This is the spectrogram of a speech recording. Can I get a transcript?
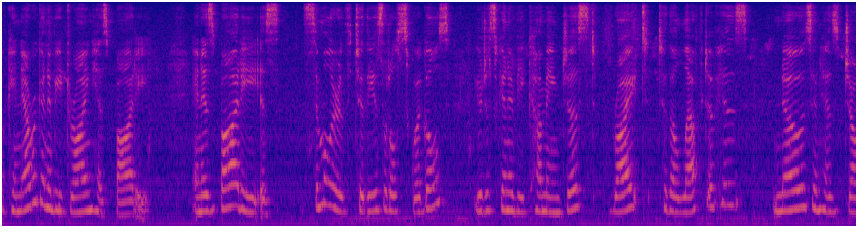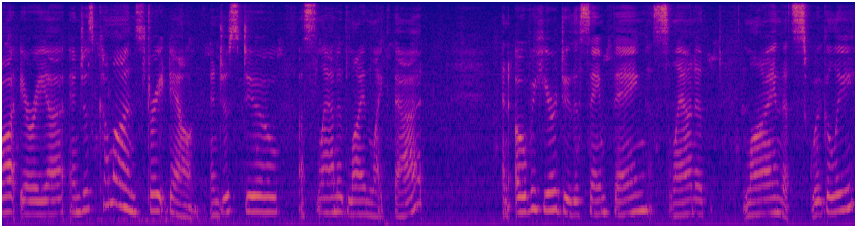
Okay, now we're going to be drawing his body. And his body is similar to these little squiggles. You're just going to be coming just right to the left of his nose and his jaw area and just come on straight down and just do a slanted line like that. And over here do the same thing, slanted line that's squiggly.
